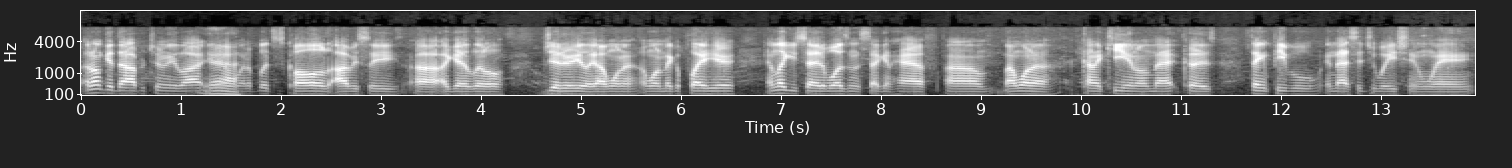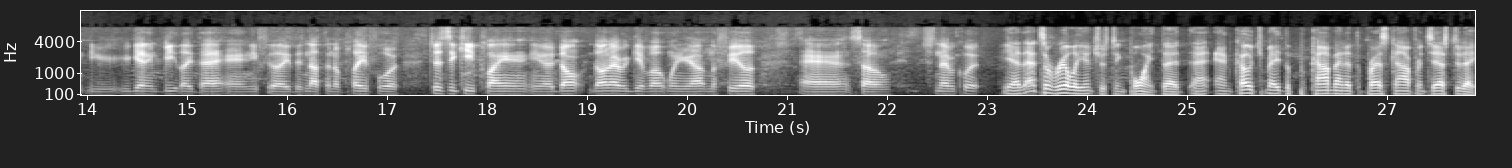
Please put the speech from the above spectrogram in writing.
I don't get the opportunity a lot. Yeah. You know, when a blitz is called, obviously uh, I get a little jittery. Like I want to I want to make a play here. And like you said, it was in the second half. Um, I want to kind of key in on that because I think people in that situation when you, you're getting beat like that and you feel like there's nothing to play for, just to keep playing. You know, don't don't ever give up when you're out in the field, and so just never quit. Yeah, that's a really interesting point. That and coach made the comment at the press conference yesterday.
